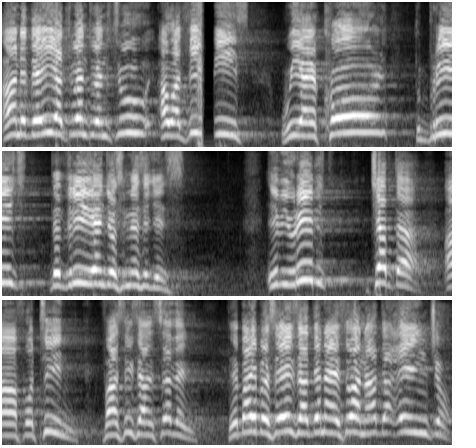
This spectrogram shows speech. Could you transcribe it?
And the year 2022, our theme is we are called to preach the three angels' messages. If you read chapter uh, 14, verse 6 and 7, the Bible says that then I saw another angel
